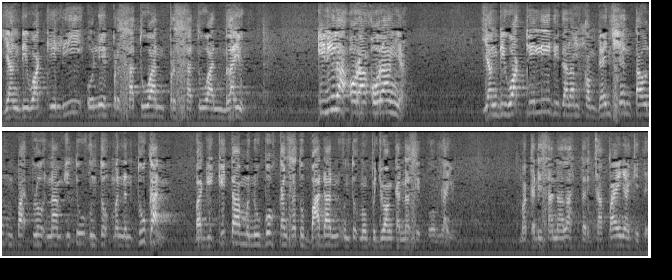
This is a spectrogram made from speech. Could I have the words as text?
yang diwakili oleh Persatuan-Persatuan Melayu. Inilah orang-orangnya yang diwakili di dalam convention tahun 46 itu untuk menentukan bagi kita menubuhkan satu badan untuk memperjuangkan nasib orang Melayu. Maka di sanalah tercapainya kita.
